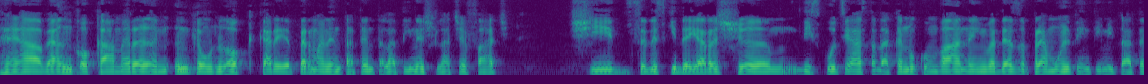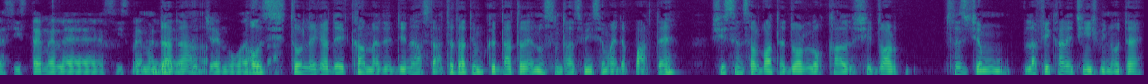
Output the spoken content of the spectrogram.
de a avea încă o cameră în încă un loc care e permanent atentă la tine și la ce faci și se deschide iarăși uh, discuția asta dacă nu cumva ne invadează prea mult intimitatea sistemele, sistemele da, da. de genul ăsta. Auzi tot legat de camere din asta. Atâta timp cât datele nu sunt transmise mai departe și sunt salvate doar local și doar să zicem, la fiecare 5 minute,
